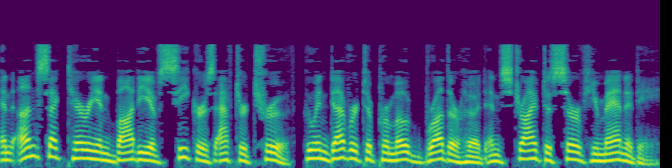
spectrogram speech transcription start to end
an unsectarian body of seekers after truth, who endeavor to promote brotherhood and strive to serve humanity."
